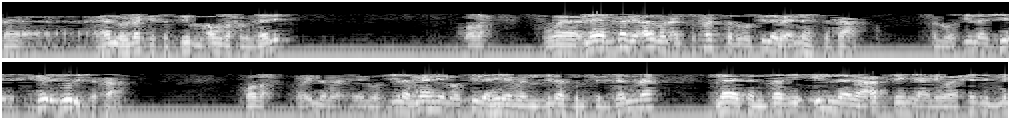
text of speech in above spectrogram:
فهل هناك تفسير أوضح من ذلك؟ واضح. ولا ينبغي أيضا أن تفسر الوسيلة بأنها الشفاعة فالوسيلة شيء غير غير الشفاعة. واضح. وإنما الوسيلة ما هي الوسيلة؟ هي منزلة في الجنة لا تنبغي إلا لعبد يعني واحد من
